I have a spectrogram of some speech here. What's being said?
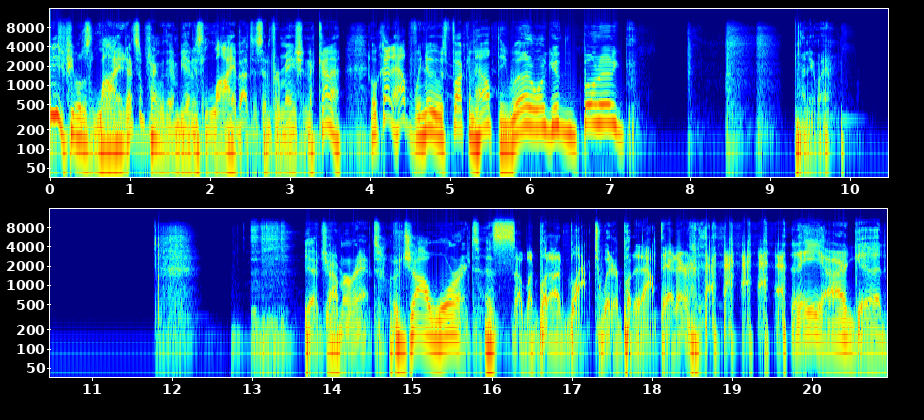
These people just lie. That's the thing with the NBA. Just lie about this information. It kind of it would kind of help if we knew he was fucking healthy. Well, I don't want to give the bone any. Anyway. Yeah, Ja Morant. Or Ja Warrant, as someone put on Black Twitter, put it out there. There. they are good.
